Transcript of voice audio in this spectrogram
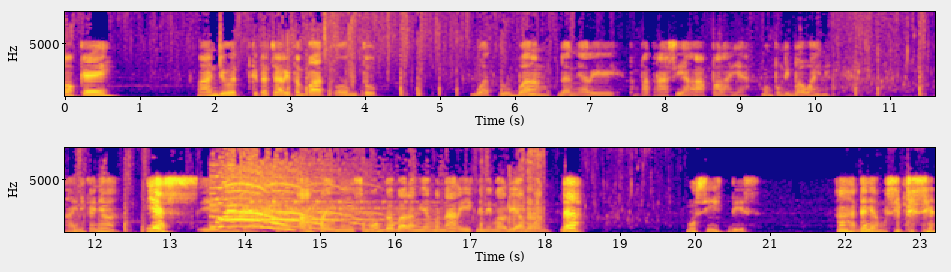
Oke. Lanjut. Kita cari tempat untuk buat lubang dan nyari tempat rahasia apa lah ya mumpung di bawah ini nah ini kayaknya yes ini dah apa ini semoga barang yang menarik minimal diamond dah musik dis ada ya musik dis ya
